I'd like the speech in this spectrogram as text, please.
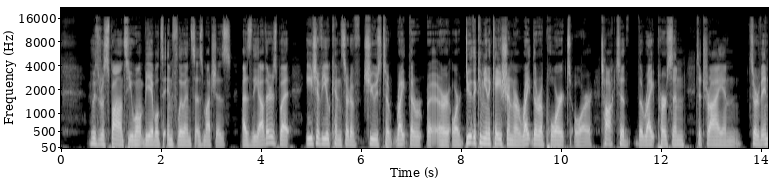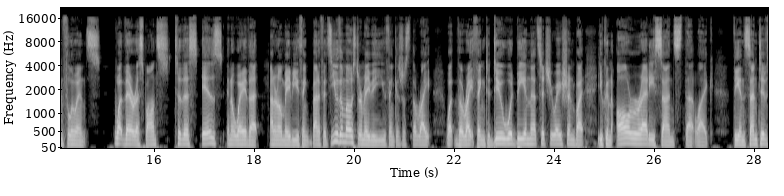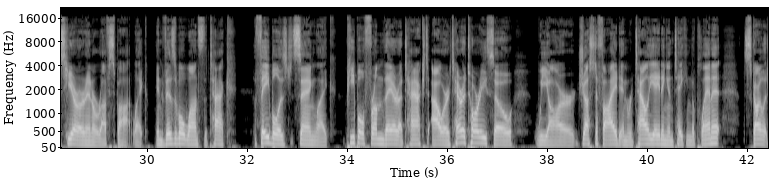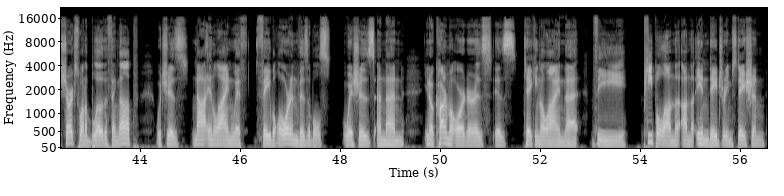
whose response you won't be able to influence as much as as the others but each of you can sort of choose to write the or or do the communication or write the report or talk to the right person to try and sort of influence what their response to this is in a way that I don't know, maybe you think benefits you the most, or maybe you think is just the right what the right thing to do would be in that situation. But you can already sense that like the incentives here are in a rough spot. Like Invisible wants the tech. Fable is saying like people from there attacked our territory, so we are justified in retaliating and taking the planet. Scarlet Sharks want to blow the thing up, which is not in line with Fable or Invisible's wishes. And then, you know, Karma Order is is taking the line that the people on the on the in Daydream Station,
